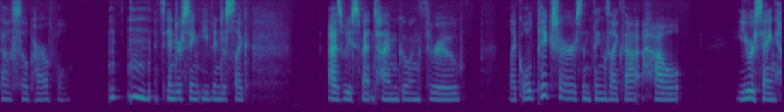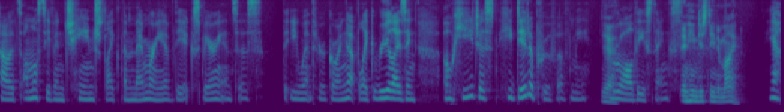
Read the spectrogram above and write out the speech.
That was so powerful. it's interesting even just like as we spent time going through like old pictures and things like that, how you were saying how it's almost even changed like the memory of the experiences that you went through growing up, like realizing, oh, he just, he did approve of me yeah. through all these things. And he just needed mine. Yeah.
